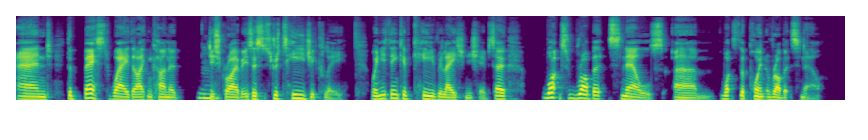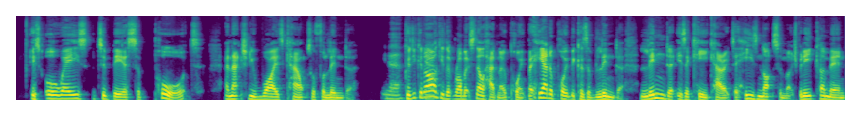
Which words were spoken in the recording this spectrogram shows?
And the best way that I can kind of mm. describe it is strategically when you think of key relationships. So, what's Robert Snell's? Um, what's the point of Robert Snell? It's always to be a support and actually wise counsel for Linda. Yeah. Because you could argue that Robert Snell had no point, but he had a point because of Linda. Linda is a key character. He's not so much, but he'd come in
